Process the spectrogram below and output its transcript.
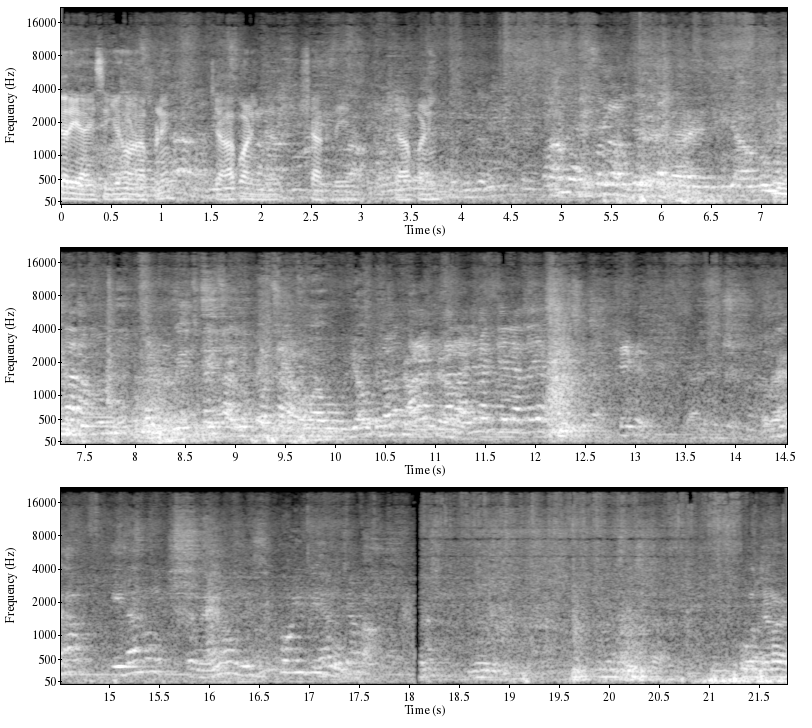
ਘਰੇ ਆਏ ਸੀਗੇ ਹੁਣ ਆਪਣੇ, ਚਾਹ ਪਾਣੀ ਦਾ ਛਕਦੇ ਆ, ਚਾਹ ਪਾਣੀ। ਇਹਨਾਂ ਨੂੰ ਰਹਿਣਾ ਨਹੀਂ ਸੀ ਕੋਈ ਵੀ ਹੋਊਗਾ ਉਹ ਜਿਹੜਾ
